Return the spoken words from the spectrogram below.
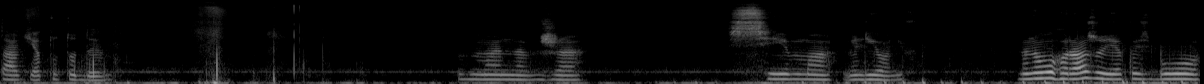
Так, я тут один. В мене вже 7 мільйонів. Минулого разу якось було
